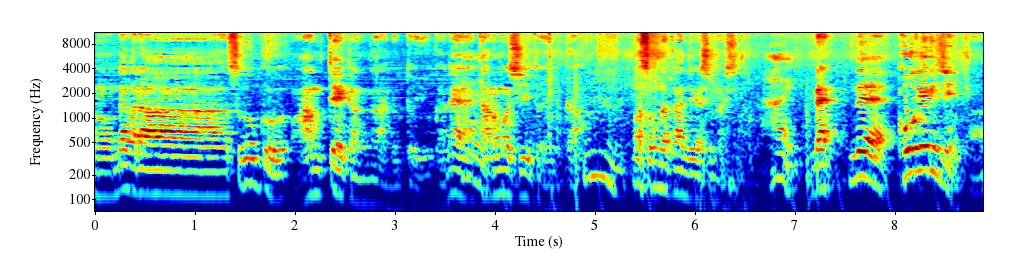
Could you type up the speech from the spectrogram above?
ん。うん、だからすごく安定感があるというかね、はい。頼もしいというか、ん。まあ、そんな感じがしました。はい。ね、で攻撃陣。あ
